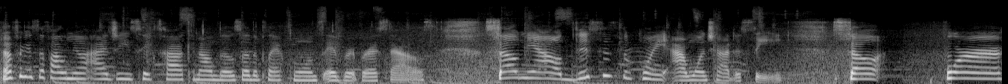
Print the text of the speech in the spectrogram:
Don't forget to follow me on ig tiktok and all those other platforms at Britt Brat Styles. So now this is the point i want y'all to see. So for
